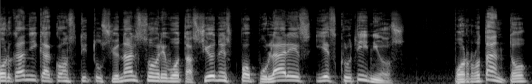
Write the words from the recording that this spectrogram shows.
Orgánica Constitucional sobre Votaciones Populares y Escrutinios. Por lo tanto,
